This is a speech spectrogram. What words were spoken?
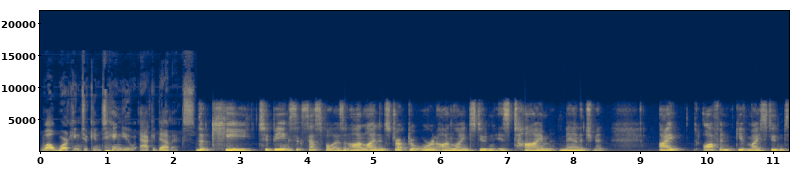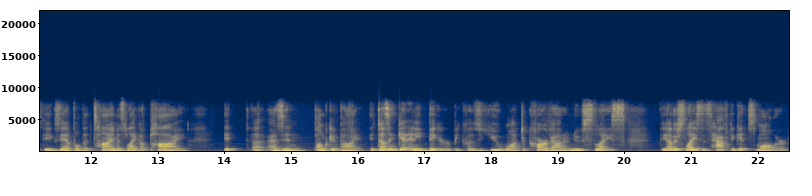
while working to continue academics. The key to being successful as an online instructor or an online student is time management. I often give my students the example that time is like a pie. It uh, as in pumpkin pie. It doesn't get any bigger because you want to carve out a new slice the other slices have to get smaller.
